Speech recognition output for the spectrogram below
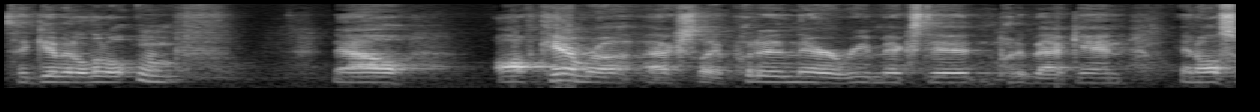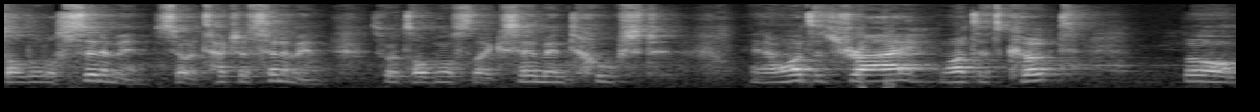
to give it a little oomph. Now, off camera, actually, I put it in there, remixed it, and put it back in, and also a little cinnamon, so a touch of cinnamon. So it's almost like cinnamon toast. And then once it's dry, once it's cooked, boom,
